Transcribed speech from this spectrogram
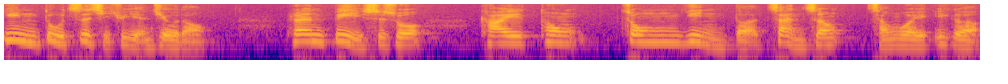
印度自己去研究的哦。Plan B 是说开通中印的战争，成为一个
